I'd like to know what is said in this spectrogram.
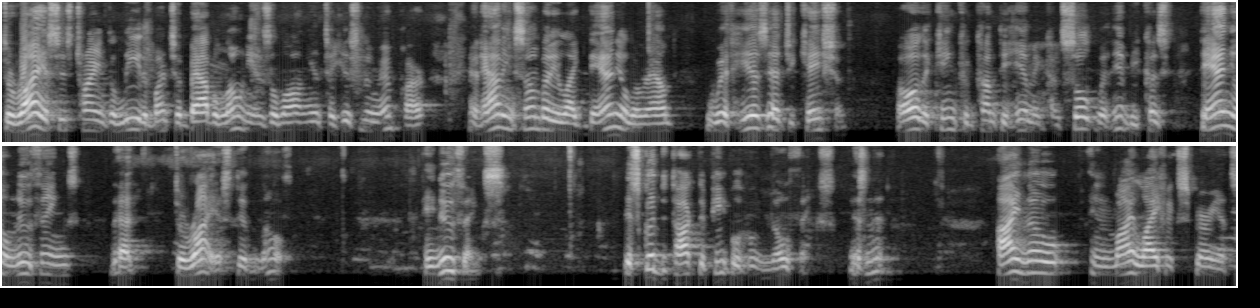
Darius is trying to lead a bunch of Babylonians along into his new empire, and having somebody like Daniel around with his education, oh, the king could come to him and consult with him because Daniel knew things that Darius didn't know. He knew things. It's good to talk to people who know things, isn't it? I know in my life experience,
